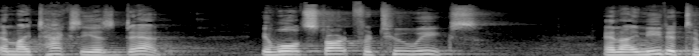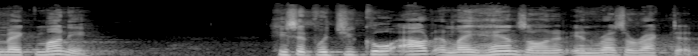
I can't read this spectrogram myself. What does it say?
And my taxi is dead. It won't start for two weeks. And I need it to make money. He said, Would you go out and lay hands on it and resurrect it?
